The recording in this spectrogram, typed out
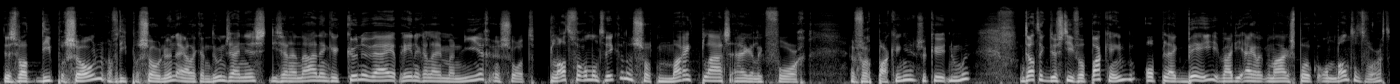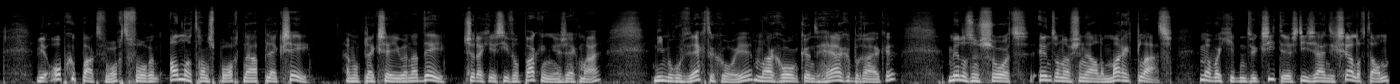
Dus wat die persoon, of die personen eigenlijk aan het doen zijn, is die zijn aan het nadenken: kunnen wij op enige manier een soort platform ontwikkelen, een soort marktplaats eigenlijk voor verpakkingen, zo kun je het noemen. Dat ik dus die verpakking op plek B, waar die eigenlijk normaal gesproken ontmanteld wordt, weer opgepakt wordt voor een ander transport naar plek C. En van plek C naar D. Zodat je dus die verpakkingen, zeg maar, niet meer hoeft weg te gooien, maar gewoon kunt hergebruiken middels een soort internationale marktplaats. Maar wat je natuurlijk ziet is, die zijn zichzelf dan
